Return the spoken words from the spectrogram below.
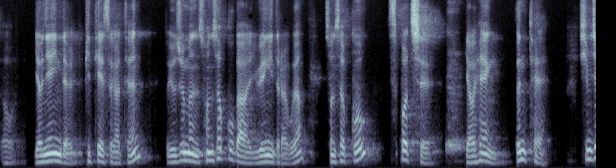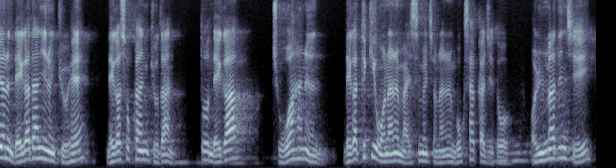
또 연예인들, BTS 같은 요즘은 손석구가 유행이더라고요. 손석구, 스포츠, 여행, 은퇴, 심지어는 내가 다니는 교회, 내가 속한 교단, 또 내가 좋아하는, 내가 듣기 원하는 말씀을 전하는 목사까지도 얼마든지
